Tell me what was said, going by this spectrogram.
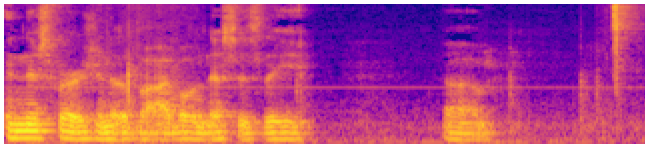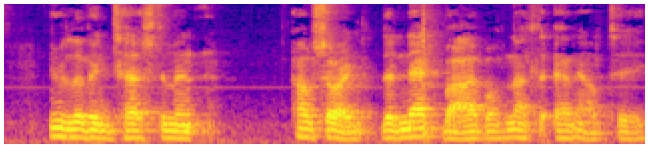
in this version of the Bible, and this is the um, New Living Testament. I'm sorry, the NET Bible, not the NLT,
